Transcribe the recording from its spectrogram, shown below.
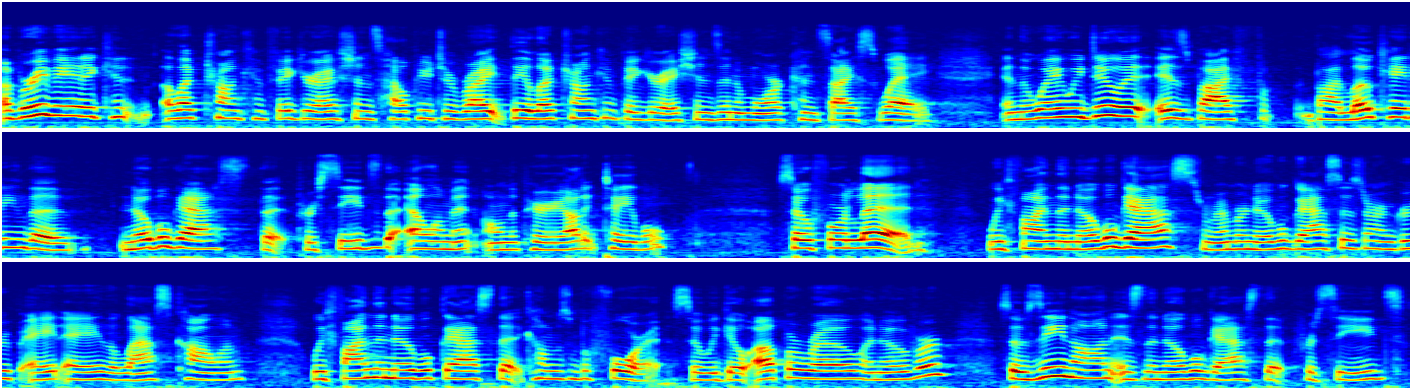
Abbreviated electron configurations help you to write the electron configurations in a more concise way. And the way we do it is by, by locating the noble gas that precedes the element on the periodic table. So for lead, we find the noble gas. Remember, noble gases are in group 8A, the last column. We find the noble gas that comes before it. So we go up a row and over. So xenon is the noble gas that precedes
